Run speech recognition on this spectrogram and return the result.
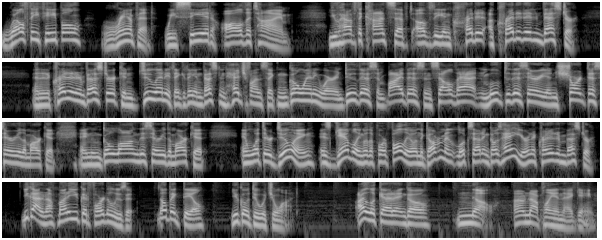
Wealthy people, rampant. We see it all the time you have the concept of the accredited investor. And an accredited investor can do anything. They invest in hedge funds. They can go anywhere and do this and buy this and sell that and move to this area and short this area of the market and go long this area of the market. And what they're doing is gambling with a portfolio. And the government looks at it and goes, hey, you're an accredited investor. You got enough money, you could afford to lose it. No big deal. You go do what you want. I look at it and go, no, I'm not playing that game.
